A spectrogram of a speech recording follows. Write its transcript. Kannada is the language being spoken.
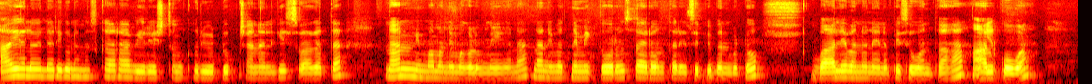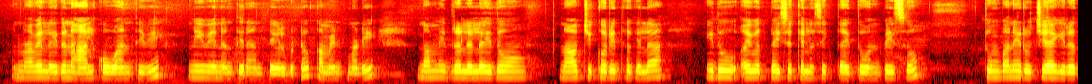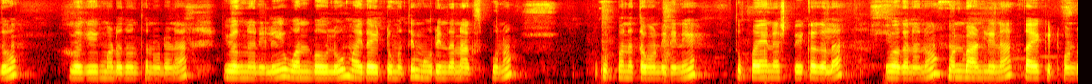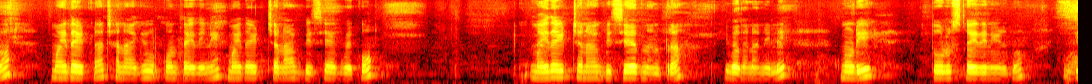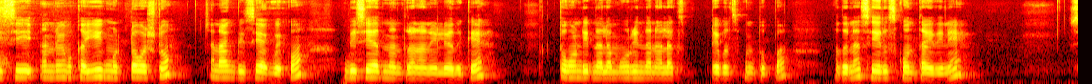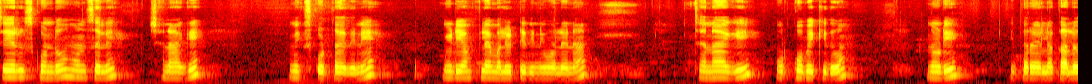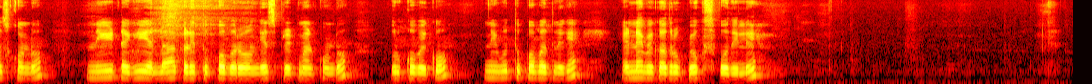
ಹಾಯ್, ಹಲೋ ಎಲ್ಲರಿಗೂ ನಮಸ್ಕಾರ. ವೀರೇಶ್ ತುಮಕೂರು ಯೂಟ್ಯೂಬ್ ಚಾನಲ್ಗೆ ಸ್ವಾಗತ. ನಾನು ನಿಮ್ಮ ಮನೆ ಮಗಳು ಮೇಘನ. ನಾನು ಇವತ್ತು ನಿಮಗೆ ತೋರಿಸ್ತಾ ಇರೋವಂಥ ರೆಸಿಪಿ ಬಂದ್ಬಿಟ್ಟು ಬಾಲ್ಯವನ್ನು ನೆನಪಿಸುವಂತಹ ಹಾಲ್ಕೋವ. ನಾವೆಲ್ಲ ಇದನ್ನು ಹಾಲ್ಕೋವ ಅಂತೀವಿ. ನೀವೇನಂತೀರ ಅಂತ ಹೇಳ್ಬಿಟ್ಟು ಕಮೆಂಟ್ ಮಾಡಿ. ನಮ್ಮ ಇದರಲ್ಲೆಲ್ಲ ಇದು, ನಾವು ಚಿಕ್ಕವರಿದ್ದಾಗೆಲ್ಲ ಇದು ಐವತ್ತು ಪೈಸಕ್ಕೆಲ್ಲ ಸಿಗ್ತಾಯಿತ್ತು ಒಂದು ಪೀಸು. ತುಂಬಾ ರುಚಿಯಾಗಿರೋದು. ಇವಾಗ ಹೇಗೆ ಮಾಡೋದು ಅಂತ ನೋಡೋಣ. ಇವಾಗ ನಾನಿಲ್ಲಿ ಒಂದು ಬೌಲು ಮೈದಾ ಹಿಟ್ಟು ಮತ್ತು ಮೂರಿಂದ ನಾಲ್ಕು ಸ್ಪೂನು ತುಪ್ಪನ ತೊಗೊಂಡಿದ್ದೀನಿ. ತುಪ್ಪ ಏನಷ್ಟು ಬೇಕಾಗಲ್ಲ. ಇವಾಗ ನಾನು ಒಂದು ಬಾಣಲಿನ ಕಾಯಕ್ಕಿಟ್ಕೊಂಡು ಮೈದಾ ಹಿಟ್ಟನ್ನ ಚೆನ್ನಾಗಿ ಹುರ್ಕೊತಾ ಇದ್ದೀನಿ. ಮೈದಾ ಹಿಟ್ಟು ಚೆನ್ನಾಗಿ ಬಿಸಿ ಆಗಬೇಕು. ಮೈದಾ ಹಿಟ್ಟು ಚೆನ್ನಾಗಿ ಬಿಸಿ ಆದ ನಂತರ ಇವಾಗ ನಾನಿಲ್ಲಿ ನೋಡಿ ತೋರಿಸ್ತಾ ಇದ್ದೀನಿ ಹಿಡಿದು ಬಿಸಿ ಅಂದರೆ ಕೈಗೆ ಮುಟ್ಟೋವಷ್ಟು ಚೆನ್ನಾಗಿ ಬಿಸಿ ಆಗಬೇಕು. ಬಿಸಿ ಆದ ನಂತರ ನಾನು ಇಲ್ಲಿ ಅದಕ್ಕೆ ತೊಗೊಂಡಿದ್ನಲ್ಲ ಮೂರಿಂದ ನಾಲ್ಕು ಟೇಬಲ್ ಸ್ಪೂನ್ ತುಪ್ಪ. ಅದನ್ನು ಸೇರಿಸ್ಕೊತಾ ಇದ್ದೀನಿ. ಸೇರಿಸ್ಕೊಂಡು ಒಂದ್ಸಲಿ ಚೆನ್ನಾಗಿ ಮಿಕ್ಸ್ ಕೊಡ್ತಾ ಇದ್ದೀನಿ. ಮೀಡಿಯಮ್ ಫ್ಲೇಮಲ್ಲಿ ಇಟ್ಟಿದ್ದೀನಿ ಒಲೆನ. ಚೆನ್ನಾಗಿ ಹುರ್ಕೋಬೇಕಿದು. ನೋಡಿ, ಈ ಥರ ಎಲ್ಲ ಕಲಿಸ್ಕೊಂಡು ನೀಟಾಗಿ ಎಲ್ಲ ಕಡೆ ತುಪ್ಪ ಬರೋ ಹಂಗೆ ಸ್ಪ್ರೆಡ್ ಮಾಡಿಕೊಂಡು ಹುರ್ಕೋಬೇಕು. ನೀವು ತುಪ್ಪ ಬದಲಿಗೆ ಎಣ್ಣೆ ಬೇಕಾದರೂ ಉಪಯೋಗಿಸ್ಬೋದು ಇಲ್ಲಿ.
